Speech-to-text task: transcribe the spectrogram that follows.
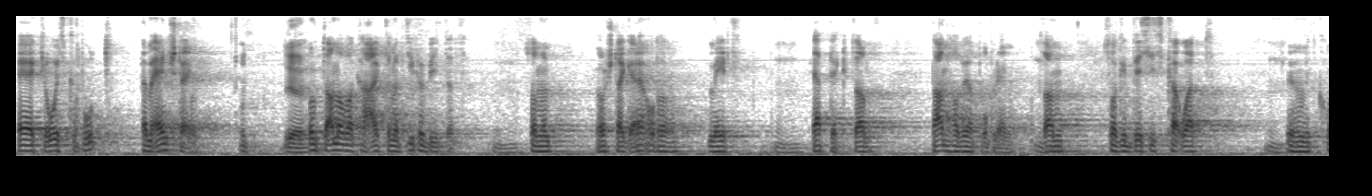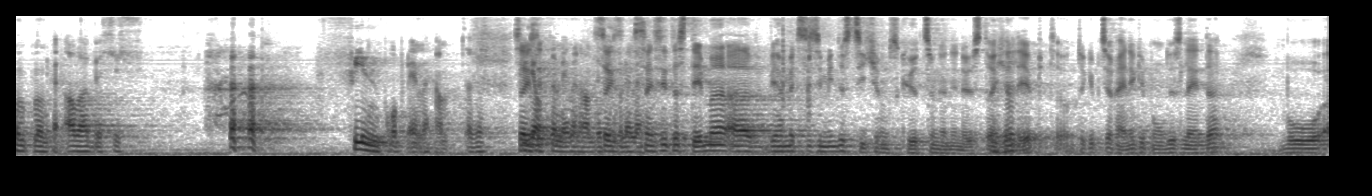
äh, Klo ist kaputt, beim Einsteigen, und, ja. und dann aber keine Alternative bietet, sondern ja, steig ein oder mit, fertig, dann, dann habe ich ein Problem. Dann sage ich, das ist kein Ort, wenn man mit Kunden umgeht, aber das ist vielen Probleme haben. Also Sagen viele Sie, Unternehmen haben das sagen, Probleme. sagen Sie das Thema, äh, wir haben jetzt diese Mindestsicherungskürzungen in Österreich Mhm. erlebt und da gibt es ja auch einige Bundesländer, wo äh,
